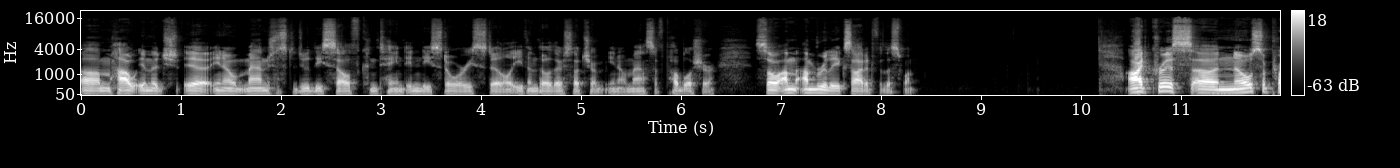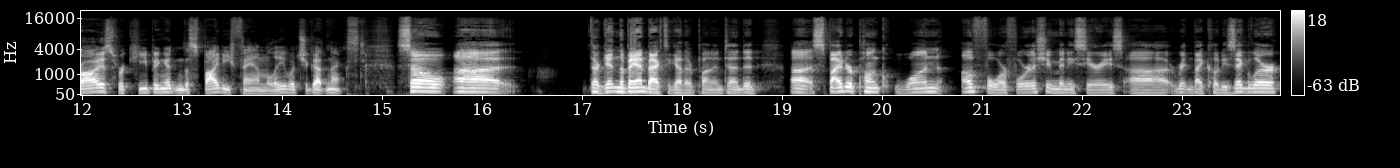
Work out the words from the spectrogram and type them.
um, how Image, uh, you know, manages to do these self-contained indie stories still, even though they're such a you know massive publisher. So I'm I'm really excited for this one. All right, Kris. Uh, no surprise, we're keeping it in the Spidey family. What you got next? So. Uh they're getting the band back together, pun intended. Uh, Spider Punk one of four, four issue miniseries, uh, written by Cody Ziglar,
